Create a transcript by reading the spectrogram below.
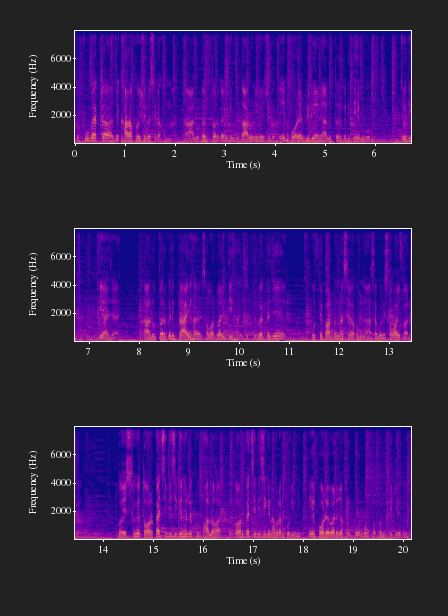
তো খুব একটা যে খারাপ হয়েছিল সেরকম তা আলুটার তরকারি কিন্তু দারুণই হয়েছিল। তো এর পরের ভিডিও আমি আলুর তরকারি দেখব, যদি দেওয়া যায়। আলুর তরকারি প্রায় হয়, সবার বাড়িতেই হয়। তো খুব একটা যে করতে পারবেন না সেরকম না আশা করি সবাই পারবেন। তো এর সঙ্গে তরকা চিলি চিকেন হলে খুব ভালো হয়। তো তরকা চিলি চিকেন আমরা করিনি। এর পরের বারে যখন করব, তখন ভিডিও দেবো।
